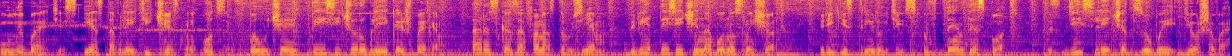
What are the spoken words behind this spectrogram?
Улыбайтесь и оставляйте честный отзыв, получая 1000 рублей кэшбэком. А рассказав о нас друзьям, 2000 на бонусный счет. Регистрируйтесь в Dentespot. Здесь лечат зубы дешево.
